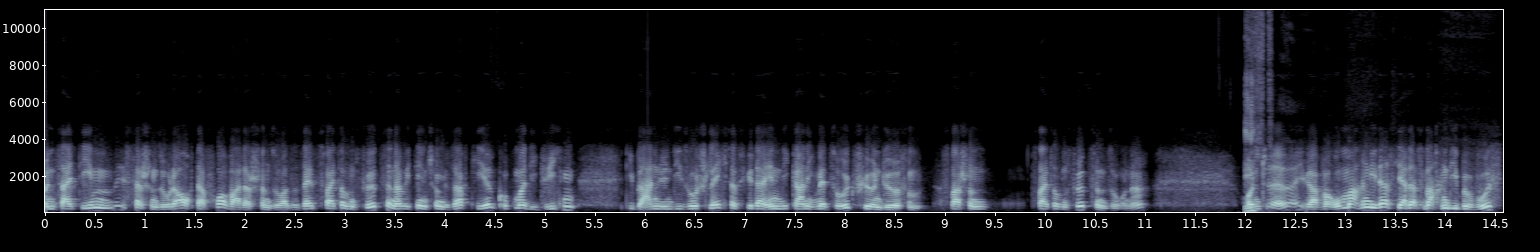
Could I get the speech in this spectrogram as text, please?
und seitdem ist das schon so, oder auch davor war das schon so. Also seit 2014 habe ich denen schon gesagt, hier, guck mal, die Griechen, die behandeln die so schlecht, dass wir dahin die gar nicht mehr zurückführen dürfen. Das war schon 2014 so, ne? Und äh, ja, warum machen die das? Ja, das machen die bewusst,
